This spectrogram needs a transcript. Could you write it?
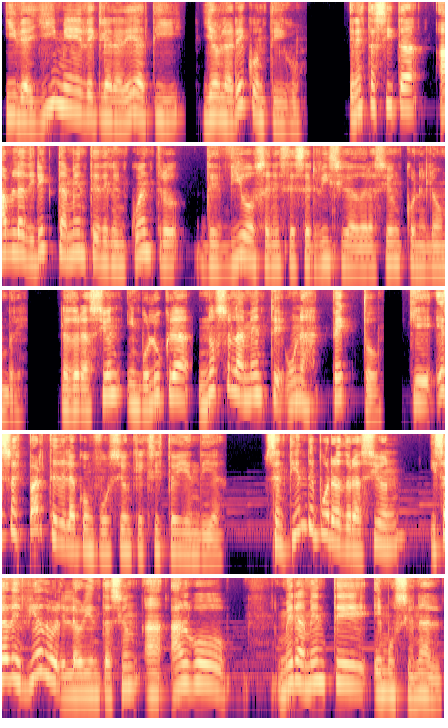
y de allí me declararé a ti y hablaré contigo. En esta cita habla directamente del encuentro de Dios en este servicio de adoración con el hombre. La adoración involucra no solamente un aspecto, que eso es parte de la confusión que existe hoy en día. Se entiende por adoración y se ha desviado la orientación a algo meramente emocional,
